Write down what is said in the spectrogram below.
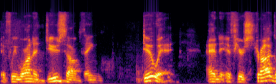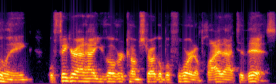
If we want to do something, do it. And if you're struggling, we'll figure out how you've overcome struggle before and apply that to this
